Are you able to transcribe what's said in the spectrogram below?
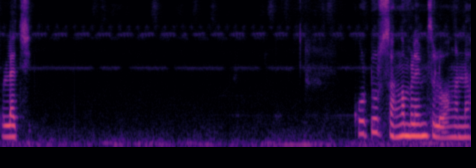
பொள்ளாச்சி. கோட்டூர் சங்கம்பாளையம் சொல்லுவாங்கண்ணா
